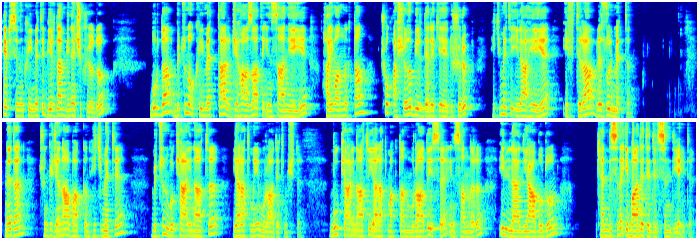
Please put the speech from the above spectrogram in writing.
hepsinin kıymeti birden bine çıkıyordu. Burada bütün o kıymettar cihazat-ı insaniyeyi hayvanlıktan çok aşağı bir derekeye düşürüp hikmet-i ilahiyeye iftira ve zulmettin. Neden? Çünkü Cenab-ı Hakk'ın hikmeti bütün bu kainatı yaratmayı murad etmişti. Bu kainatı yaratmaktan muradı ise insanları illa liyabudun kendisine ibadet edilsin diyeydi.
